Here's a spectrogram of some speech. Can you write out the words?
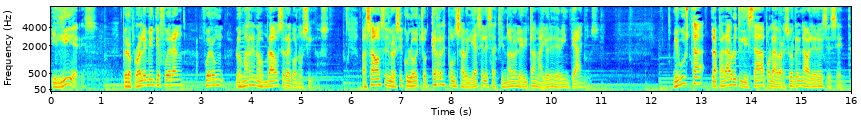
y líderes, pero probablemente fueran, fueron los más renombrados y reconocidos. Basados en el versículo 8, ¿qué responsabilidad se les asignó a los levitas mayores de 20 años? Me gusta la palabra utilizada por la versión Reina Valera del 60.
